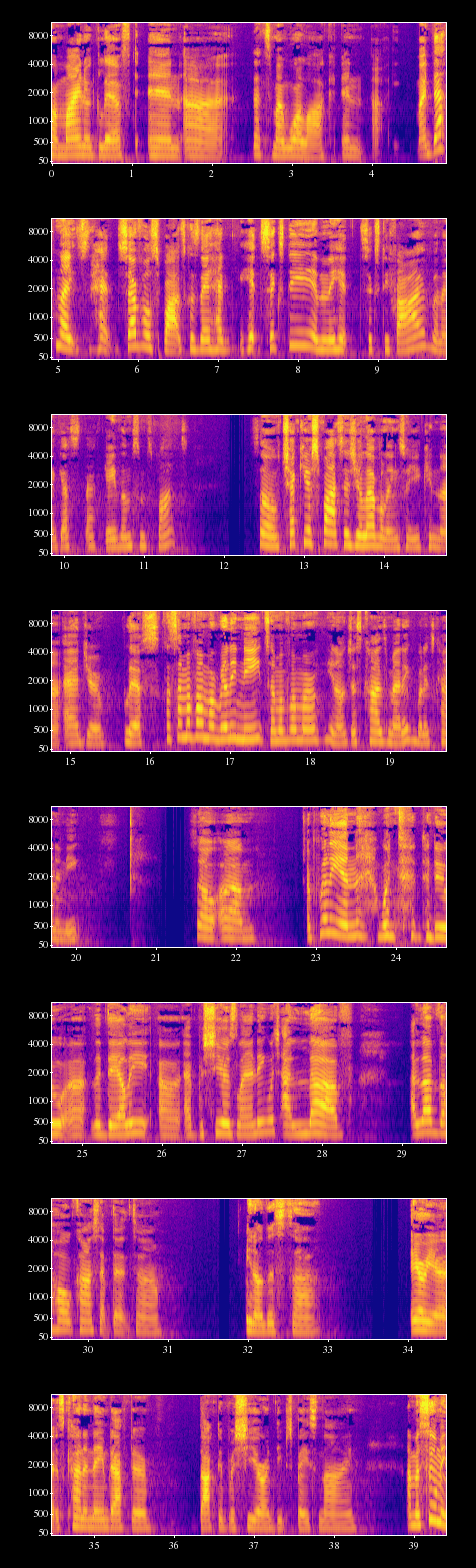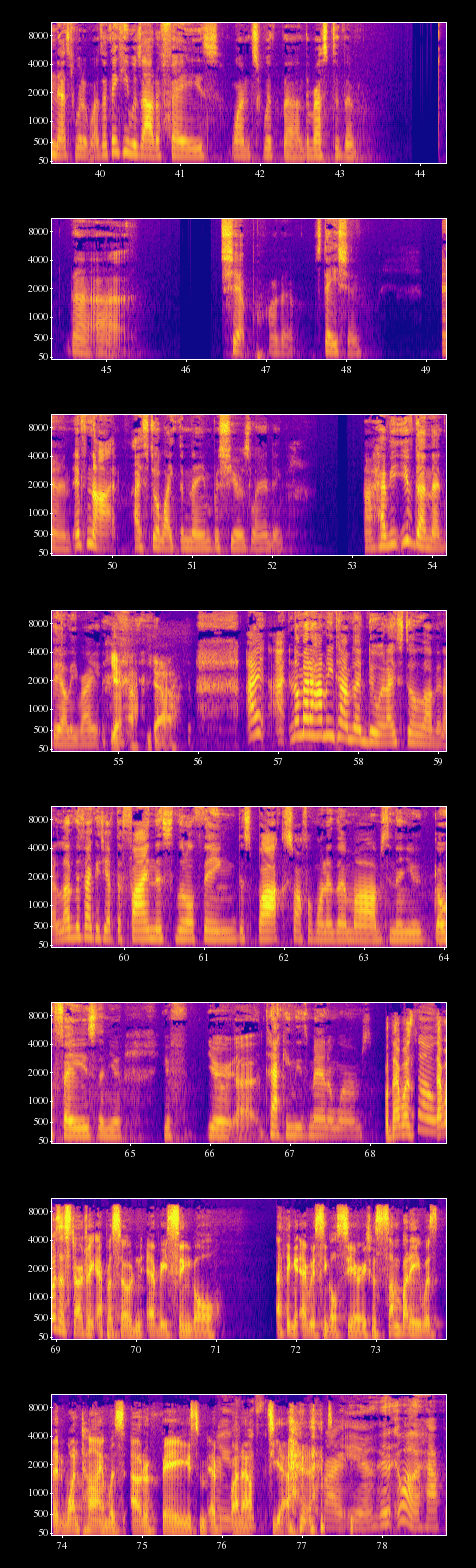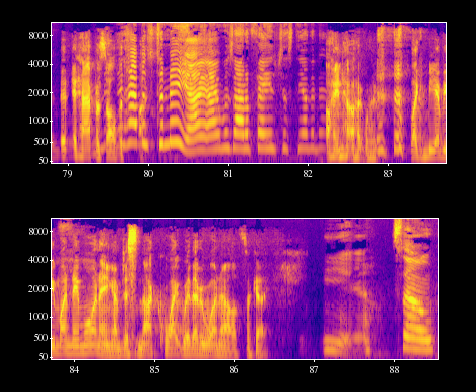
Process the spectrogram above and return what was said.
for a minor glyph, and uh, that's my warlock. And uh, my death knights had several spots because they had hit sixty and then they hit sixty-five, and I guess that gave them some spots. So check your spots as you're leveling so you can uh, add your glyphs. Because some of them are really neat, some of them are, you know, just cosmetic, but it's kind of neat. So, um, Aprillian went to, to do uh, the daily uh, at Bashir's Landing, which I love. I love the whole concept that, uh, you know, this uh, area is kind of named after Dr. Bashir on Deep Space Nine. I'm assuming that's what it was. I think he was out of phase once with the the rest of the the uh, ship or the station. And if not, I still like the name Bashir's Landing. Uh, have you you've done that daily, right? yeah, yeah. I, I no matter how many times I do it, I still love it. I love the fact that you have to find this little thing, this box off of one of the mobs, and then you go phase, then you you you're uh, attacking these mana worms. Well, that was So- that was a Star Trek episode in every single, I think in every single series, was somebody was at one time was out of phase from everyone with- else. Yeah, Right? Yeah. It, well, it happens. It- it happens all the time. It happens to me. I, I was out of phase just the other day. I know. It was like me every Monday morning. I'm just not quite with everyone else. Okay. Yeah. So,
